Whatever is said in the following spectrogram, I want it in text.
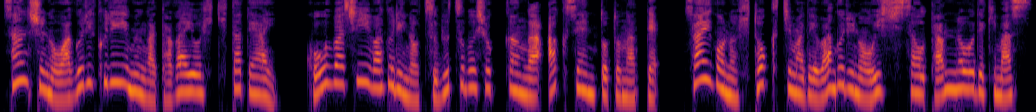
三種の和栗クリームが互いを引き立て合い、香ばしい和栗のつぶつぶ食感がアクセントとなって、最後の一口まで和栗の美味しさを堪能できます。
